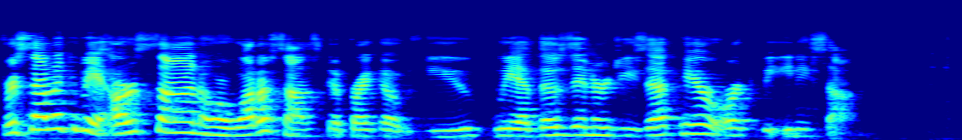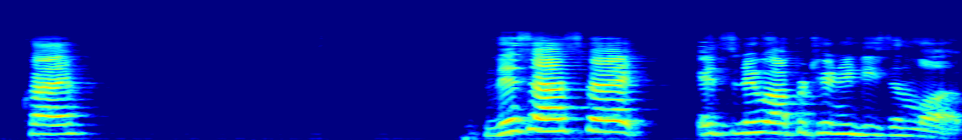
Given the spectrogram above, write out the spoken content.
For some, it could be earth sign or water signs could break up with you. We have those energies up here, or it could be any sign. Okay. This aspect, it's new opportunities in love.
